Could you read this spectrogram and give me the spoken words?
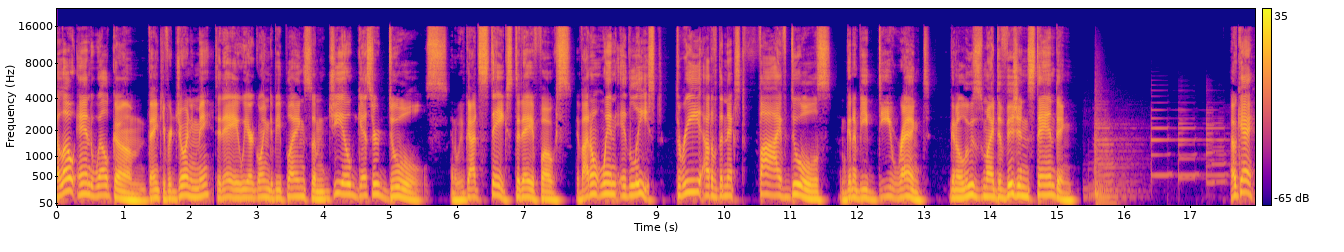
Hello and welcome. Thank you for joining me. Today we are going to be playing some GeoGuessr duels. And we've got stakes today, folks. If I don't win at least three out of the next five duels, I'm gonna be D-ranked. I'm gonna lose my division standing. Okay,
